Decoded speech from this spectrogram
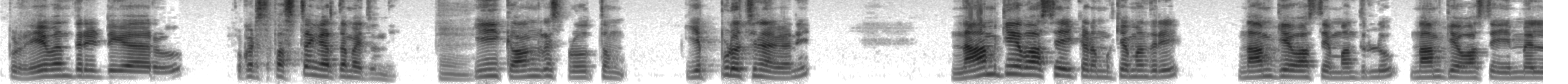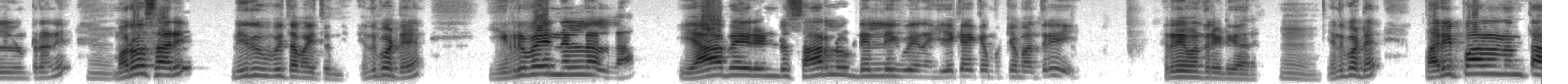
ఇప్పుడు రేవంత్ రెడ్డి గారు ఒకటి స్పష్టంగా అర్థమవుతుంది. ఈ కాంగ్రెస్ ప్రభుత్వం ఎప్పుడు వచ్చినా కానీ నామకే వాస్తే ఇక్కడ ముఖ్యమంత్రి నామకే వాస్తే మంత్రులు నామకే వాస్తే ఎమ్మెల్యేలు ఉంటారని ఉమ్. మరోసారి నిరూపితమవుతుంది ఎందుకంటే ఇరవై నెలల్లో యాభై రెండు సార్లు ఢిల్లీకి పోయిన ఏకైక ముఖ్యమంత్రి రేవంత్ రెడ్డి గారు. ఎందుకంటే పరిపాలన అంతా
